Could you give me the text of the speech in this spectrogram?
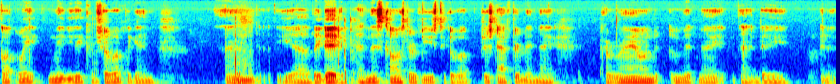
thought, wait, maybe they could show up again, they did, and this caused our views to go up just after midnight, around midnight that day, and it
